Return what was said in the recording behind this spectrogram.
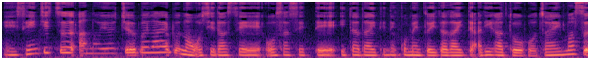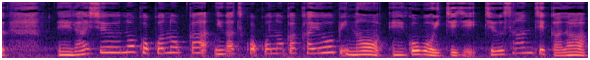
えー、先日あの YouTube ライブのお知らせをさせていただいてねコメントいただいてありがとうございます。えー、来週の9日2月9日火曜日の、えー、午後1時13時から、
